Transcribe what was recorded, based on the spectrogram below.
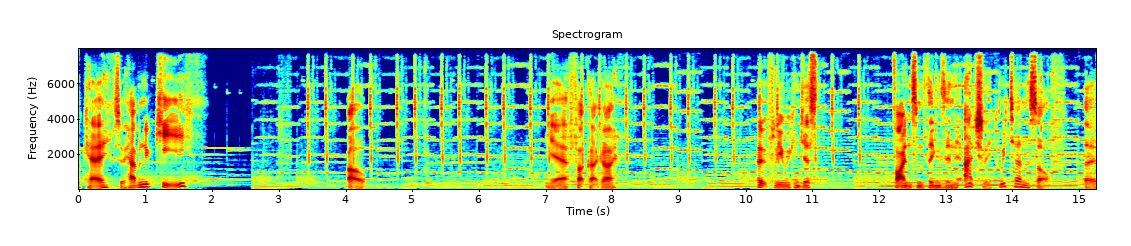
Okay, so we have a new key. Uh oh Yeah, fuck that guy. Hopefully we can just find some things in here. Actually, can we turn this off? So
